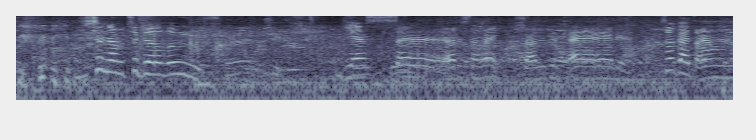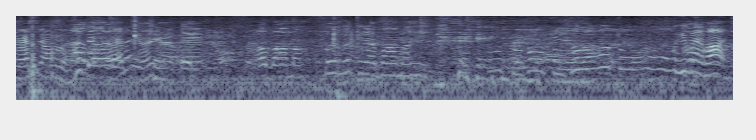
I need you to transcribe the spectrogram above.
you should never took that to lose. Yes, sir. Addison Rae. Shot it bad. So, guys, I am in the restaurant. I love that picture up there. Obama. But look at Obama. He, He went to watch.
